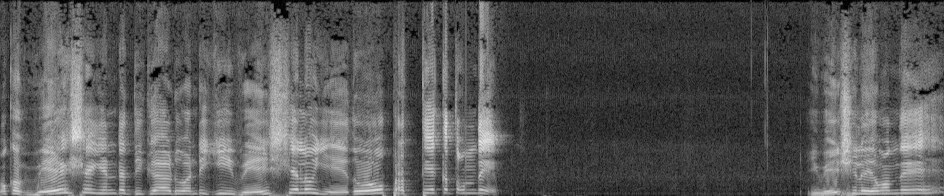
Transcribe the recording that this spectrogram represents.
ఒక వేష ఎంట దిగాడు అంటే ఈ వేషలో ఏదో ప్రత్యేకత ఉంది. ఈ వేష్యలో ఏముంది?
